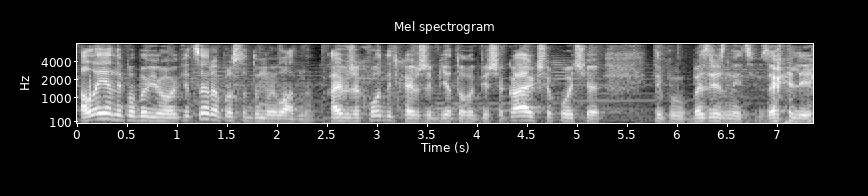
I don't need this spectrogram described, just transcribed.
Але я не побив його офіцера, просто думаю, ладно, хай вже ходить, хай вже б'є того пішака, якщо хоче. Типу, без різниці взагалі.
